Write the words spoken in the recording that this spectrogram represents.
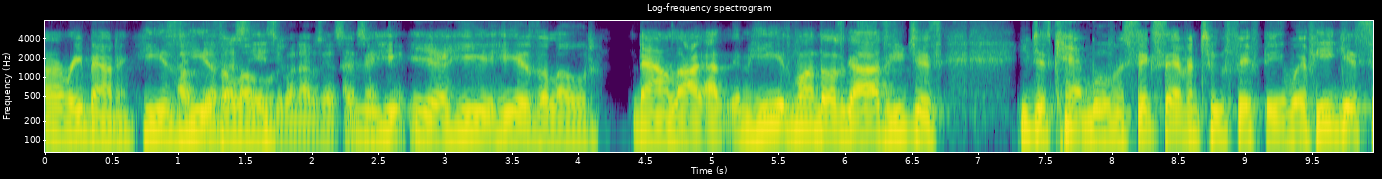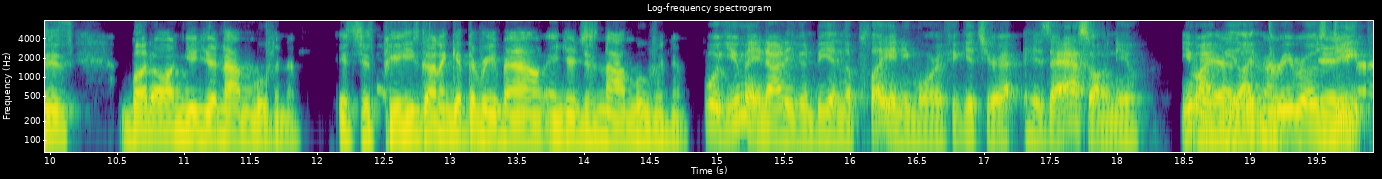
uh, rebounding. He is Oh, he yeah, is a load. easy one. I was going to say. I mean, he yeah he he is a load down low. I, I mean, he is one of those guys you just you just can't move him. Six seven, two fifty. Well, if he gets his butt on you, you're not moving him. It's just he's gonna get the rebound, and you're just not moving him. Well, you may not even be in the play anymore if he gets your his ass on you. You might Yeah, be like not- three rows yeah, you're deep. not-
